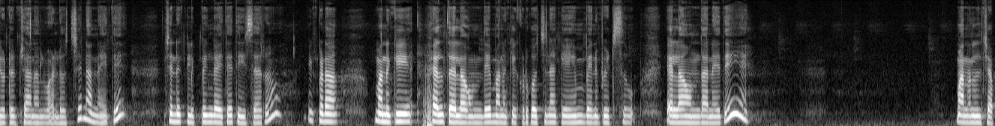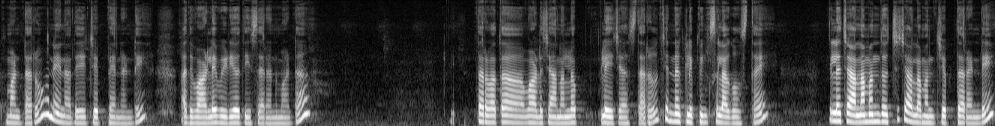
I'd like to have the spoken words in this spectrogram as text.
యూట్యూబ్ ఛానల్ వాళ్ళు వచ్చి నన్ను అయితే చిన్న క్లిప్పింగ్ అయితే తీశారు. ఇక్కడ మనకి హెల్త్ ఎలా ఉంది మనకి ఇక్కడికి వచ్చినాక ఏం బెనిఫిట్స్ ఎలా ఉందనేది మనల్ని చెప్పమంటారు. నేను అదే చెప్పానండి. అది వాళ్ళే వీడియో తీశారనమాట తర్వాత వాళ్ళ ఛానల్లో ప్లే చేస్తారు. చిన్న క్లిప్పింగ్స్ లాగా వస్తాయి. ఇలా చాలామంది వచ్చి చాలామంది చెప్తారండి.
